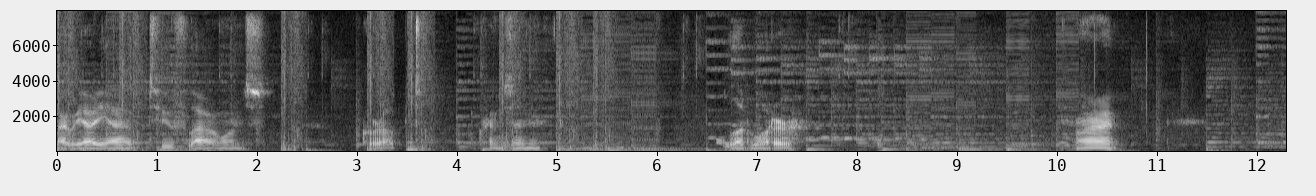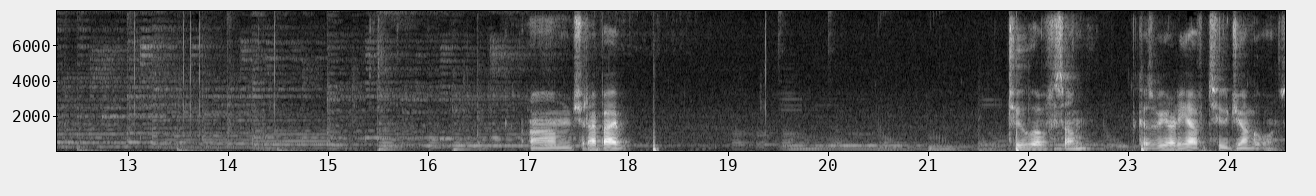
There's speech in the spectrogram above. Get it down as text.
Alright, we already have two flower ones. Corrupt, crimson, bloodwater. Alright. Um, should I buy two of some? Because we already have two jungle ones.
